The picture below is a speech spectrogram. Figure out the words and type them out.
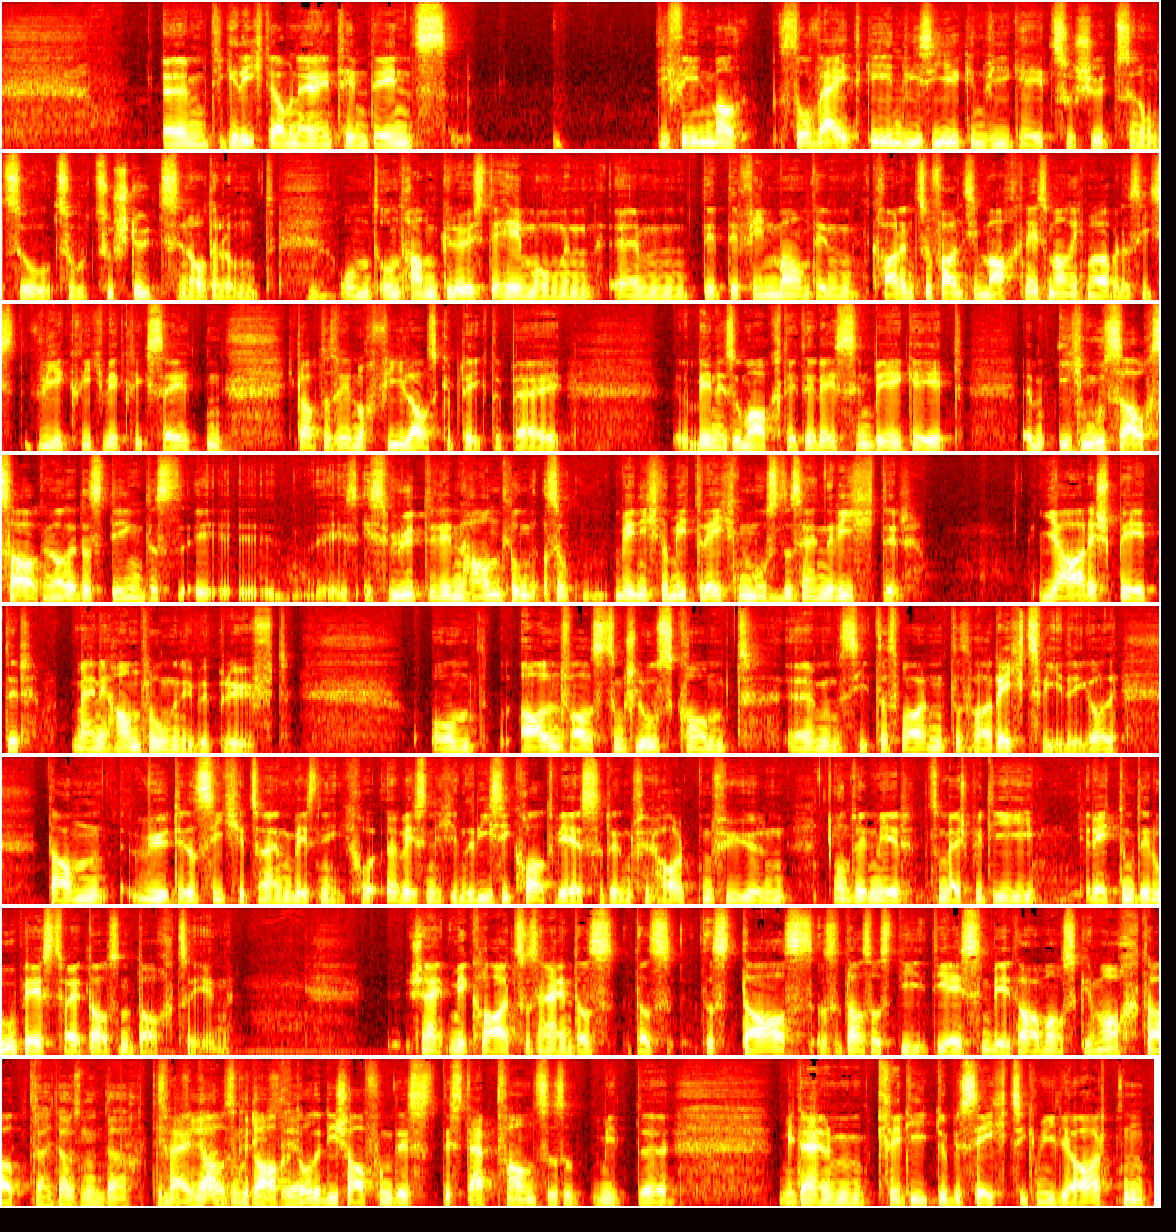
Ähm, die Gerichte haben eine Tendenz, die FINMA so weit gehen, wie es irgendwie geht, zu schützen und zu, zu, zu stützen, oder? Und, mhm. und, und haben größte Hemmungen, ähm, der, der FINMA um den Karren zu fahren. Sie machen es manchmal, aber das ist wirklich, wirklich selten. Ich glaube, das wäre noch viel ausgeprägter bei, wenn es um Akte der SNB geht. Ähm, ich muss auch sagen, oder, das Ding, das, äh, es, es würde den Handlungen, also wenn ich damit rechnen muss, dass ein Richter Jahre später meine Handlungen überprüft, und allenfalls zum Schluss kommt, ähm, das, war, das war rechtswidrig, oder? dann würde das sicher zu einem wesentlich, äh, wesentlichen risikoadverseren Verhalten führen. Und wenn wir zum Beispiel die Rettung der UBS 2008 sehen, scheint mir klar zu sein, dass, dass, dass das, also das, was die, die SNB damals gemacht hat, 2008, 2008 oder die Schaffung des, des Step Funds, also mit, äh, mit einem Kredit über 60 Milliarden,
